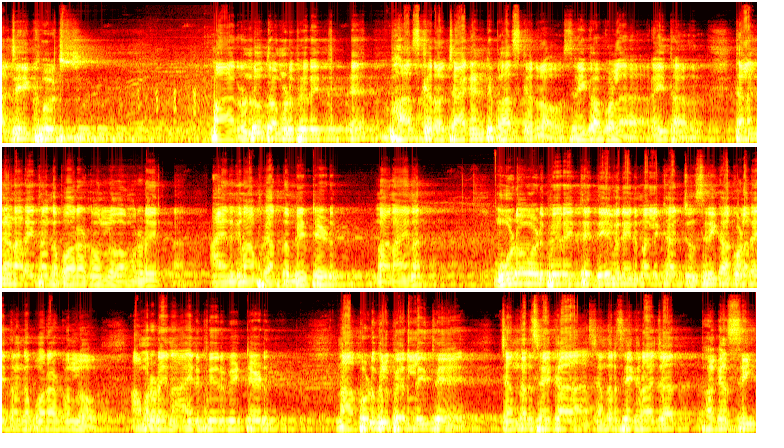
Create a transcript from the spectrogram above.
అజయ్ ఘోష్ మా రెండో తమ్ముడు పేరు అయితే భాస్కర్ రావు జాగంటి భాస్కర్ రావు శ్రీకాకుళ రైత తెలంగాణ రైతాంగ పోరాటంలో అమరుడైన ఆయన జ్ఞాపకార్థం పెట్టాడు మా నాయన. మూడోవాడి పేరు అయితే దేవినేని మల్లికార్జున్. శ్రీకాకుళ రైతాంగ పోరాటంలో అమరుడైన ఆయన పేరు పెట్టాడు. నా కొడుకుల పేర్లు అయితే చంద్రశేఖర్ చంద్రశేఖర్ ఆజాద్ భగత్ సింగ్.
